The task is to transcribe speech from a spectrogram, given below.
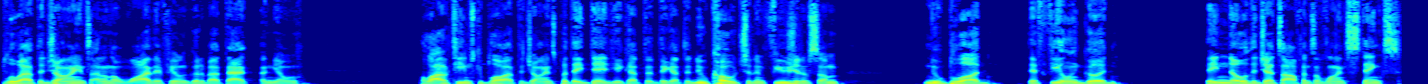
blew out the Giants. I don't know why they're feeling good about that. And you know, a lot of teams could blow out the Giants, but they did. You got the they got the new coach, an infusion of some new blood. They're feeling good. They know the Jets' offensive line stinks.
